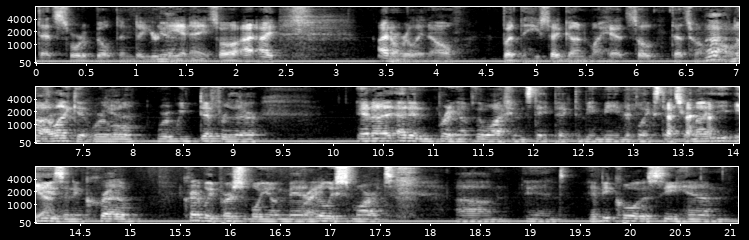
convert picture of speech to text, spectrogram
that's sort of built into your Yeah. DNA. So I, I I don't really know. But he said gun to my head, so that's what I'm oh, going no. I like it. We're a little where we differ there. And I, I didn't bring up the Washington State pick to be mean to Blake. I- Yeah. He's an incredible, incredibly personable young man, Right. really smart, um, and it'd be cool to see him,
